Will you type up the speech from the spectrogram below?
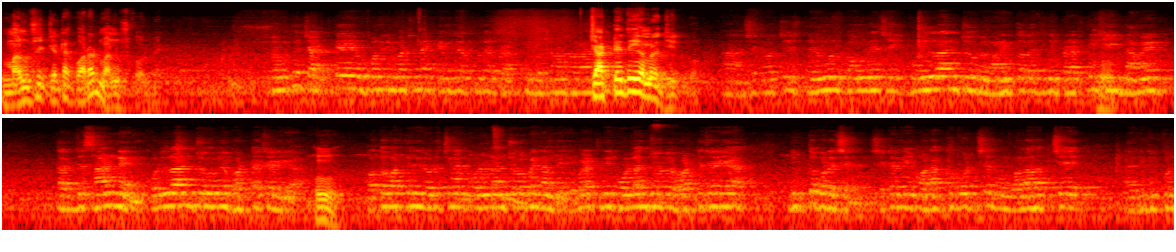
মানুষের যেটা করার মানুষ করবে। চারটেতেই আমরা জিতবো। হ্যাঁ, সেটা হচ্ছে তৃণমূল কংগ্রেস এই কল্যাণ চৌবে মানিকতলা যিনি প্রার্থী সেই নামের তার যে সার নেম কল্যাণ চৌবে ভট্টাচার্যা। গতবার তিনি লড়েছিলেন কল্যাণ চৌবে নামে এবার তিনি কল্যাণ চৌবে ভট্টাচার্যা যুক্ত করেছেন। সেটা নিয়ে কটাক্ষ করছে এবং বলা হচ্ছে কিছুক্ষণ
